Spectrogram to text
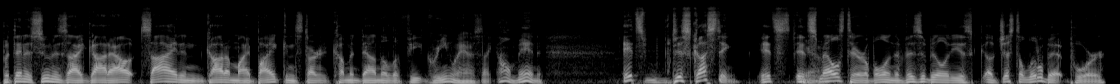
But then as soon as I got outside and got on my bike and started coming down the Lafitte Greenway, I was like, oh man, it's disgusting. It's it Yeah. smells terrible and the visibility is uh, just a little bit poor.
